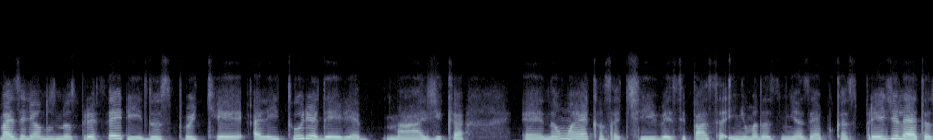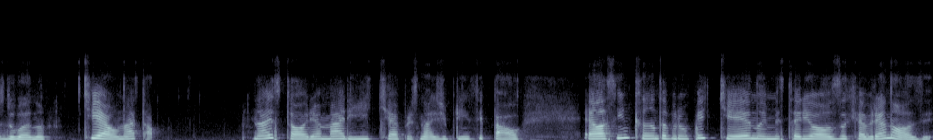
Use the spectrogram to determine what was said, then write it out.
mas ele é um dos meus preferidos porque a leitura dele é mágica, é, não é cansativa e se passa em uma das minhas épocas prediletas do ano, que é o Natal. Na história, Marie, que é a personagem principal, ela se encanta por um pequeno e misterioso quebra-noze.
